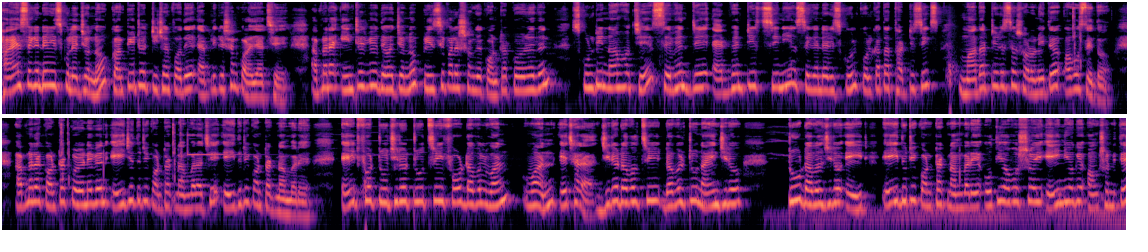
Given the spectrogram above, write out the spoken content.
হায়ার সেকেন্ডারি স্কুলের জন্য কম্পিউটার টিচার পদে অ্যাপ্লিকেশন করা যাচ্ছে। আপনারা ইন্টারভিউ দেওয়ার জন্য প্রিন্সিপালের সঙ্গে কন্ট্যাক্ট করে নেবেন। স্কুলটির নাম হচ্ছে seven day Adventist senior secondary school, Kolkata thirty six, Mother Teresa সরণিতে অবস্থিত। আপনারা কন্ট্যাক্ট করে নেবেন। এই যে দুটি কন্ট্যাক্ট নাম্বার আছে, এই দুটি কন্ট্যাক্ট নাম্বারে। Eight four two zero two three four double one one, এছাড়া zero double three double two nine zero two double zero eight, এই দুটি কন্ট্যাক্ট নাম্বারে অতি অবশ্যই এই নিয়োগে অংশ নিতে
